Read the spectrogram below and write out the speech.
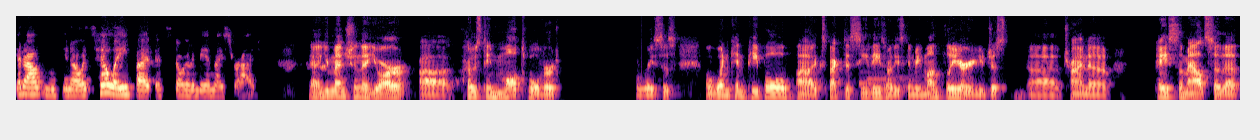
get out and you know it's hilly, but it's still going to be a nice ride. Yeah, you mentioned that you are uh, hosting multiple virtual races. Well, when can people uh, expect to see these? Are these going to be monthly, or are you just uh, trying to pace them out so that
